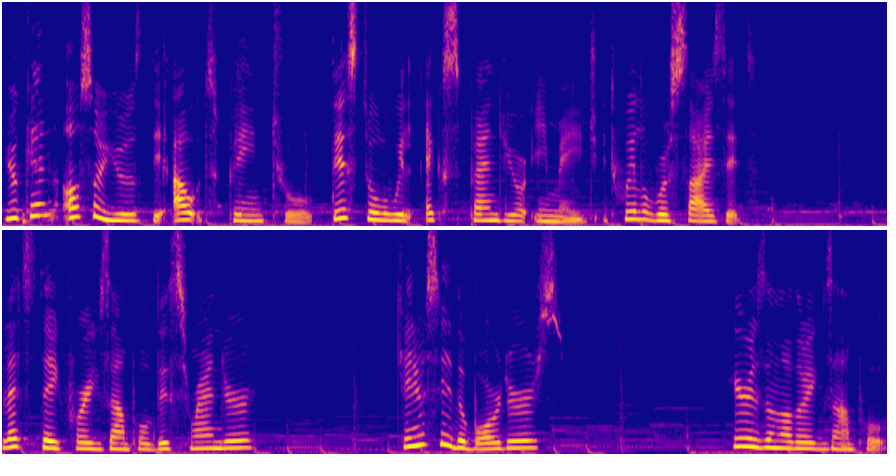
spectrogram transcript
You can also use the Outpaint tool. This tool will expand your image, it will resize it. Let's take for example this render. Can you see the borders? Here is another example.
